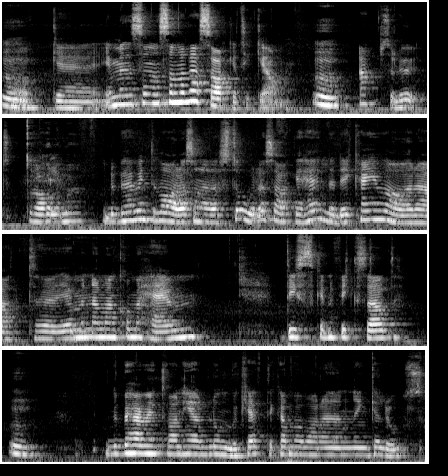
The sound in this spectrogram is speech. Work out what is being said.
Mm. Och eh, ja, men sådana, sådana där saker tycker jag om. Mm. Absolut. Jag håller med. Och det behöver inte vara sådana där stora saker heller. Det kan ju vara att eh, ja, men när man kommer hem, disken är fixad. Mm. Det behöver inte vara en hel blombukett, det kan bara vara en enkel ros.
